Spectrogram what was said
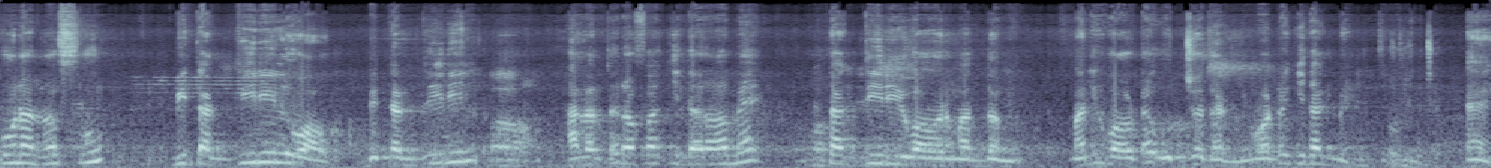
কোন রফু বিতাকদিরিল ওয়াও। বিতাকদিরিল রফা কি দ্বারা হবে? তাকদিরি মাধ্যমে। মানে ওয়াওটা উচ্চ থাকবে। কি থাকবে? হ্যাঁ।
